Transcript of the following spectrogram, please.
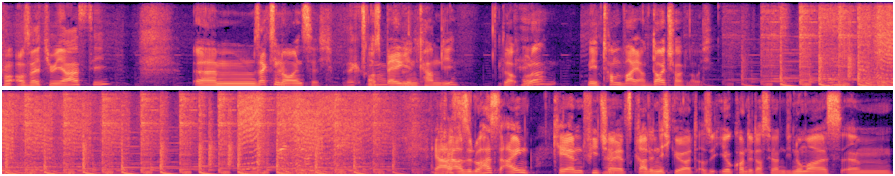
Aus welchem Jahr ist die? Ähm, 96. 96. Aus Belgien kam die. Glaub, Oder? Nee, Tom Weyer, Deutscher, glaube ich. Ja, also du hast ein Kernfeature jetzt gerade nicht gehört. Also ihr konntet das hören. Die Nummer ist, ähm,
